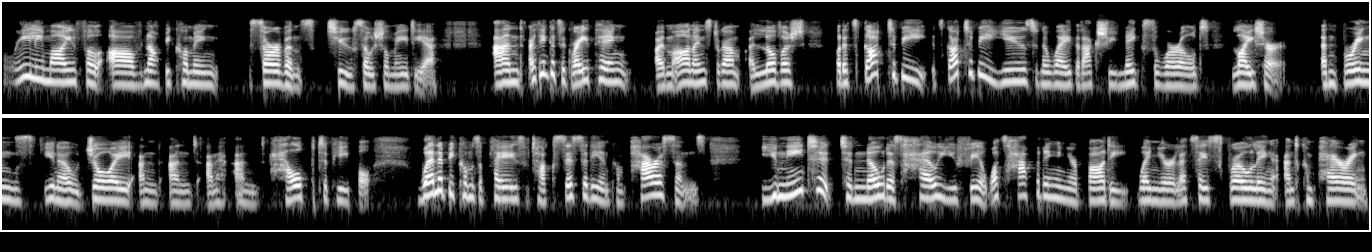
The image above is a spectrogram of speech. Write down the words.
really mindful of not becoming servants to social media and I think it's a great thing. I'm on Instagram. I love it, but it's got to be it's got to be used in a way that actually makes the world lighter and brings you know joy and and and and help to people. When it becomes a place of toxicity and comparisons, you need to to notice how you feel what's happening in your body when you're let's say scrolling and comparing.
